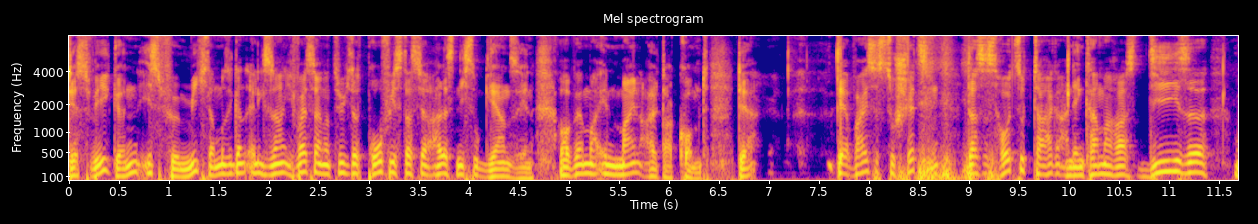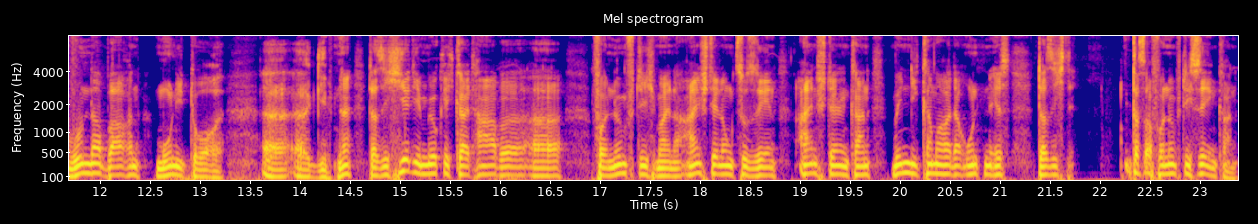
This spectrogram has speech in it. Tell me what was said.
deswegen ist für mich, da muss ich ganz ehrlich sagen, ich weiß ja natürlich, dass Profis das ja alles nicht so gern sehen. Aber wenn man in mein Alter kommt, der der weiß es zu schätzen, dass es heutzutage an den Kameras diese wunderbaren Monitore äh, äh, gibt. Ne? Dass ich hier die Möglichkeit habe, äh, vernünftig meine Einstellung zu sehen, einstellen kann, wenn die Kamera da unten ist, dass ich das auch vernünftig sehen kann.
